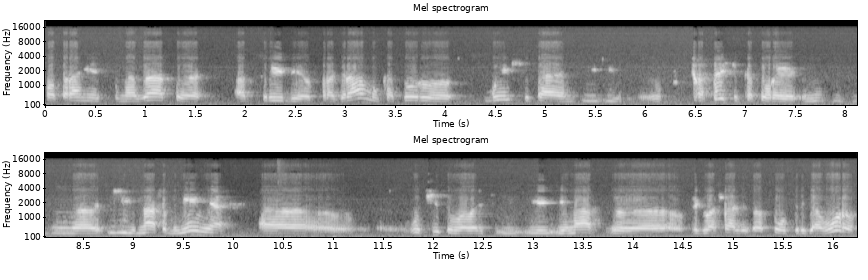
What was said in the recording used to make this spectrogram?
Полтора месяца назад э, открыли программу, которую мы считаем и, и в процессе, который и наше мнение э, учитывалось, и, и, и нас э, приглашали за стол переговоров,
